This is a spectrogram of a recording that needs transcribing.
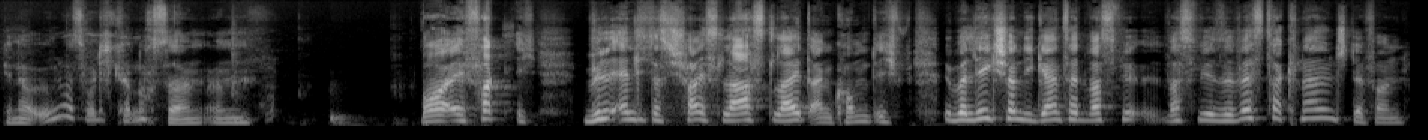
genau, irgendwas wollte ich gerade noch sagen. Ähm, boah, ey, fuck, ich will endlich, dass scheiß Last Light ankommt. Ich überlege schon die ganze Zeit, was wir, was wir Silvester knallen, Stefan.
